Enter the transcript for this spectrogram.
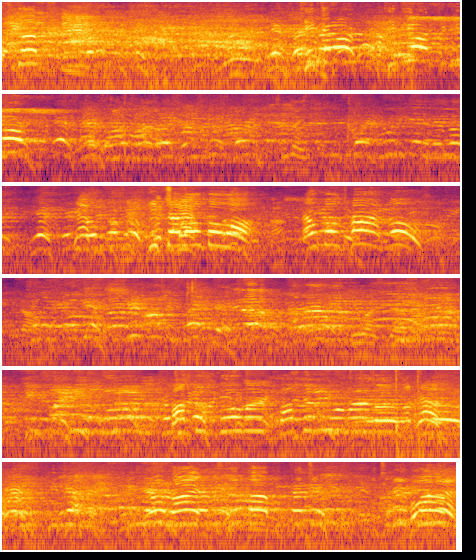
What's up? Yeah, Keep that arm! Keep the arm! Keep the arm! Get that elbow on. Elbows high. Go. Bump them forward. Bump them forward. Yes. Keep that. All right. Keep up. Pull it.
